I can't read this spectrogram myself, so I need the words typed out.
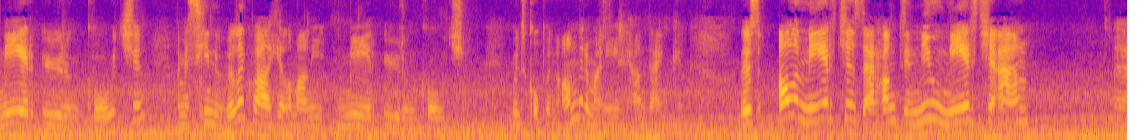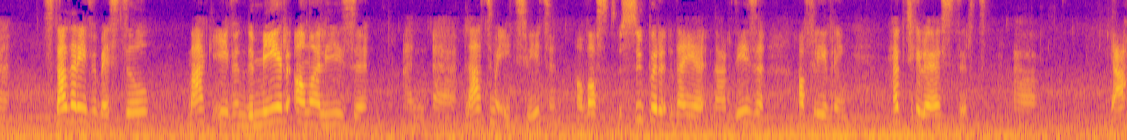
meer uren coachen. En misschien wil ik wel helemaal niet meer uren coachen. Moet ik op een andere manier gaan denken. Dus alle meertjes, daar hangt een nieuw meertje aan. Uh, sta daar even bij stil. Maak even de meeranalyse. En uh, laat me iets weten. Alvast super dat je naar deze aflevering hebt geluisterd. Uh, ja,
